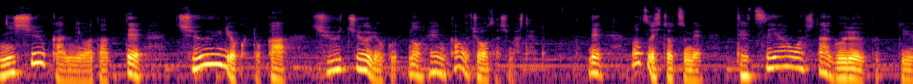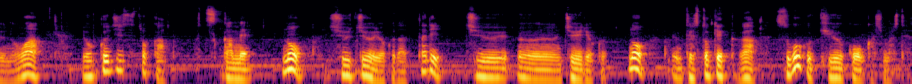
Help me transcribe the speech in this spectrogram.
2週間にわたって注意力とか集中力の変化を調査しましたよと。でまず1つ目徹夜をしたグループっていうのは翌日とか2日目の集中力だったり注注意力のテスト結果がすごく急降下しましたよ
